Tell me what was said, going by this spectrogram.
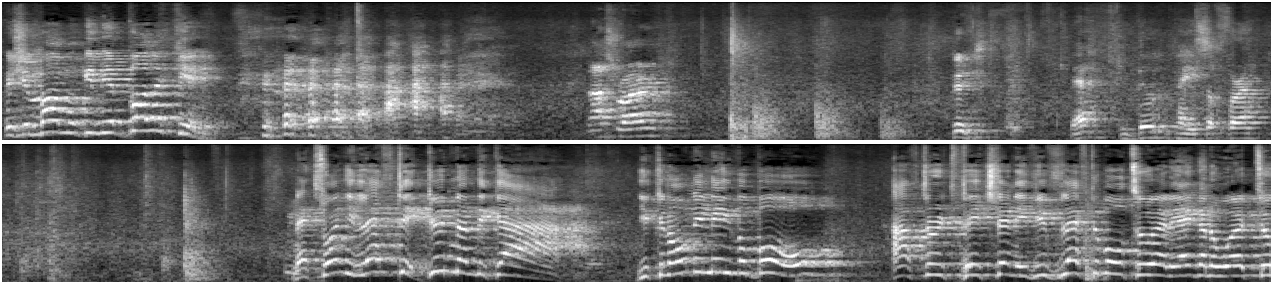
Because your mum will give me a bollocking. That's right. Good. Yeah, you built the pace up for her. Next one, you left it. Good, Nandika. You can only leave a ball after it's pitched in. If you've left the ball too early, it ain't going to work too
